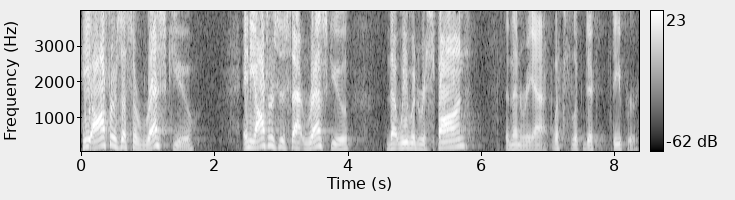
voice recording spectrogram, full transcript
He offers us a rescue and he offers us that rescue that we would respond and then react. Let's look di- deeper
